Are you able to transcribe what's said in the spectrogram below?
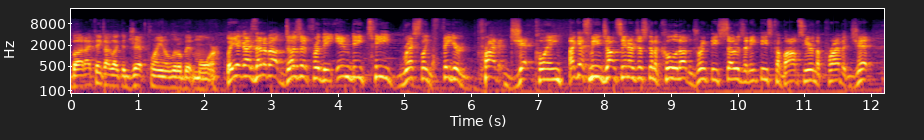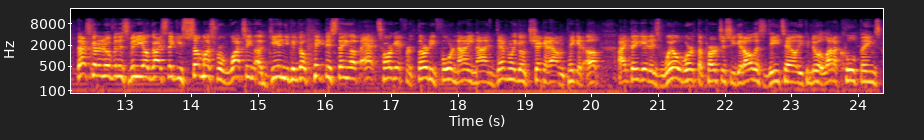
but I think I like the jet plane a little bit more. But yeah, guys, that about does it for the MDT Wrestling Figure Private Jet Plane. I guess me and John Cena are just going to cool it up and drink these sodas and eat these kebabs here in the private jet. That's going to do it for this video, guys. Thank you so much for watching. Again, you can go pick this thing up at Target for $34.99. Definitely go check it out and pick it up. I think it is well worth the purchase. You get all this detail. You can do a lot of cool things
